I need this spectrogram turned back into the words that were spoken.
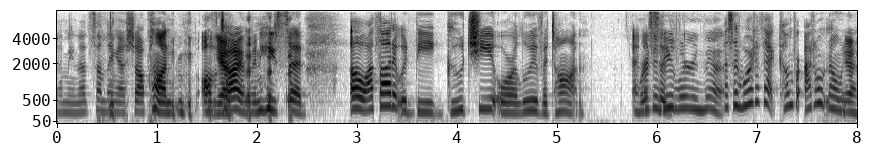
I mean, that's something I shop on all the Yeah. time." And he said, "Oh, I thought it would be Gucci or Louis Vuitton." And Where I did said, he learn that? I said, "Where did that come from? I don't know Yeah.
